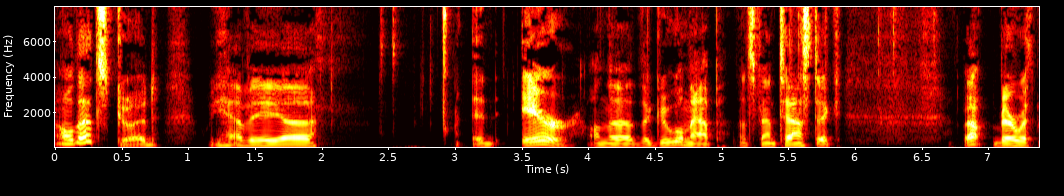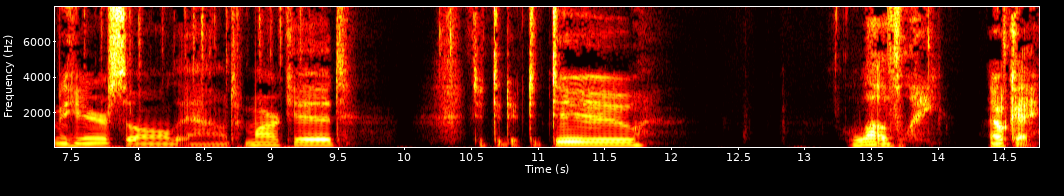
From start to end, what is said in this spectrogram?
Oh, that's good. We have a, uh, an error on the, the Google map. That's fantastic. Well, bear with me here. Sold out market. Do, do, do, do, do. Lovely. Okay.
